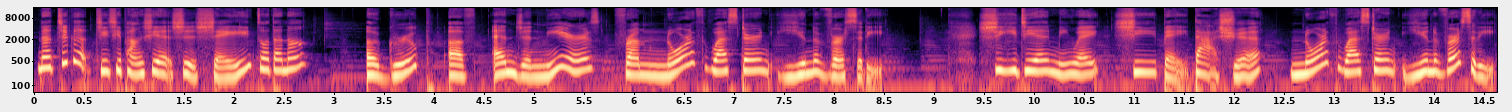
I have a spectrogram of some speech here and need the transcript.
那这个机器螃蟹是谁做的呢？A group of engineers from Northwestern University，是一间名为西北大学。Northwestern University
